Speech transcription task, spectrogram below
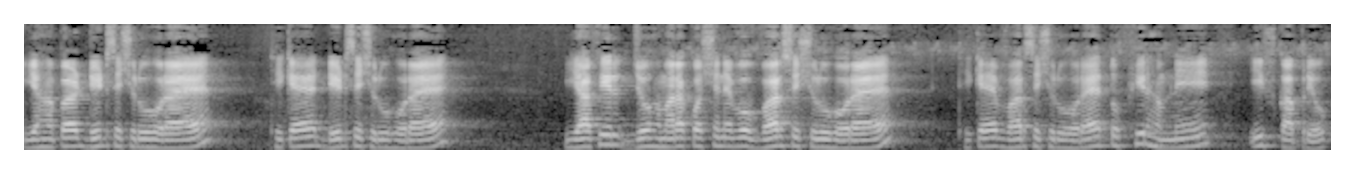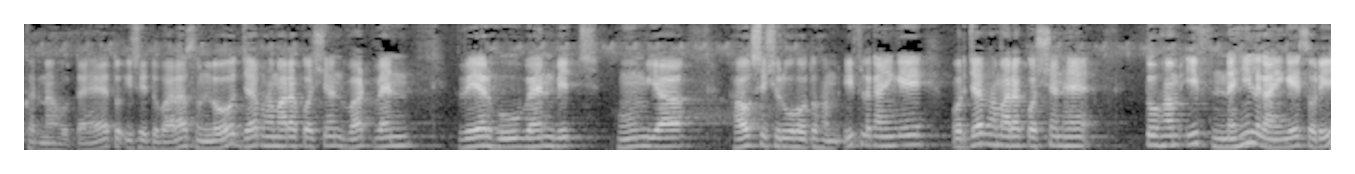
यहाँ पर डिड से शुरू हो रहा है, ठीक है? डिड से शुरू हो रहा है, या फिर जो हमारा क्वेश्चन है, वो वर से शुरू हो रहा है ठीक है, वर से शुरू हो रहा है तो फिर हमने इफ़ का प्रयोग करना होता है। तो इसे दोबारा सुन लो। जब हमारा question what when where who when which whom या हाउ से शुरू हो तो हम इफ़ लगाएँगे। और जब हमारा क्वेश्चन है तो हम इफ़ नहीं लगाएँगे सॉरी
